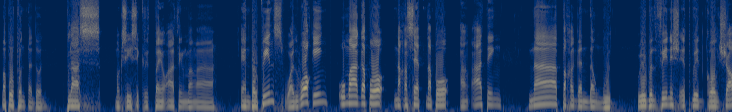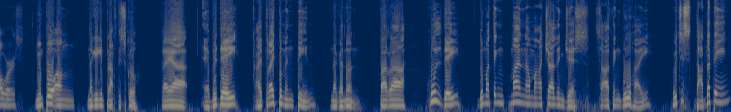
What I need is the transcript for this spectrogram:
mapupunta doon. Plus, magsisikret pa yung ating mga endorphins while walking. Umaga po, nakaset na po ang ating napakagandang mood. We will finish it with cold showers. Yun po ang nagiging practice ko. Kaya every day, I try to maintain na ganun. Para whole day, dumating man ang mga challenges sa ating buhay, which is dadating,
